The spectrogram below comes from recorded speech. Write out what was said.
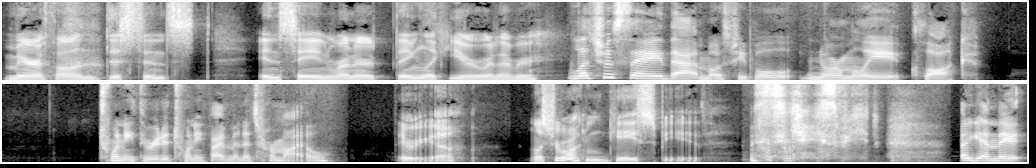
marathon distance insane runner thing like you or whatever. let's just say that most people normally clock 23 to 25 minutes per mile. There we go. Unless you're walking gay speed. okay, speed. Again, they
